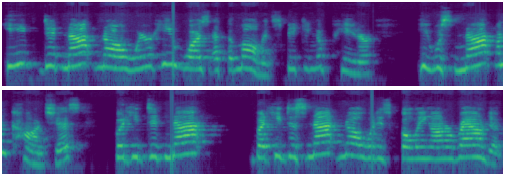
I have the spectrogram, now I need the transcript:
He did not know where he was at the moment. Speaking of Peter, he was not unconscious, but he did not but he does not know what is going on around him.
